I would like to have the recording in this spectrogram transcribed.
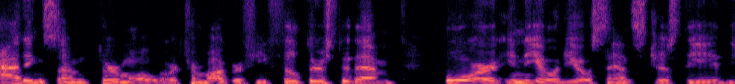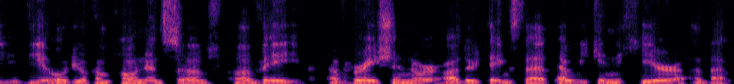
adding some thermal or thermography filters to them, or in the audio sense, just the the, the audio components of of a vibration or other things that that we can hear about.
